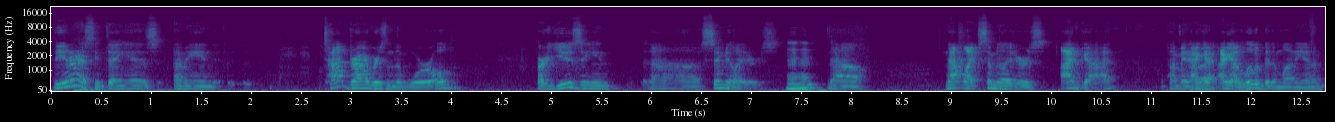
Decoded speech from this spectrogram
the interesting thing is, I mean, top drivers in the world are using uh, simulators Mm-hmm. now. Not like simulators I've got. I mean, I got I got a little bit of money in them,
